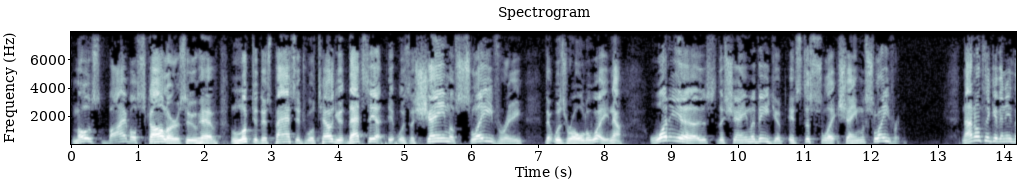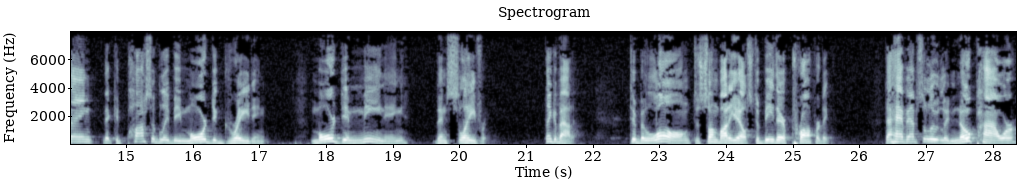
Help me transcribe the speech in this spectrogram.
Most Bible scholars who have looked at this passage will tell you that's it. It was the shame of slavery that was rolled away. Now, what is the shame of Egypt? It's the shame of slavery. Now, I don't think of anything that could possibly be more degrading, more demeaning than slavery. Think about it. To belong to somebody else, to be their property, to have absolutely no power,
